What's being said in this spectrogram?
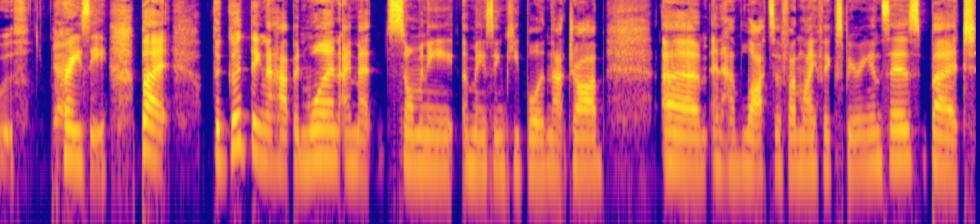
Oof. Crazy. But the good thing that happened, one, I met so many amazing people in that job um, and had lots of fun life experiences. But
